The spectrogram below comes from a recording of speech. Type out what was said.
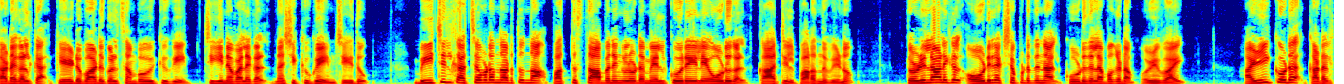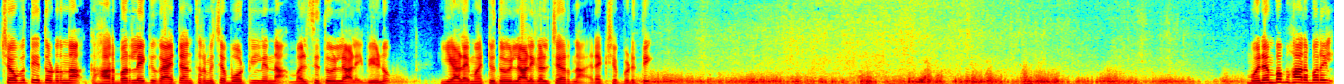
കടകൾക്ക് കേടുപാടുകൾ സംഭവിക്കുകയും ചീനവലകൾ നശിക്കുകയും ചെയ്തു. ബീച്ചിൽ കച്ചവടം നടത്തുന്ന പത്ത് സ്ഥാപനങ്ങളുടെ മേൽക്കൂരയിലെ ഓടുകൾ കാറ്റിൽ പറന്നു വീണു. തൊഴിലാളികൾ ഓടി രക്ഷപ്പെട്ടതിനാൽ കൂടുതൽ അപകടം ഒഴിവായി. അഴീക്കോട് കടൽക്ഷോഭത്തെ തുടർന്ന് ഹാർബറിലേക്ക് കയറ്റാൻ ശ്രമിച്ച ബോട്ടിൽ നിന്ന് മത്സ്യത്തൊഴിലാളി വീണു. ഇയാളെ മറ്റു തൊഴിലാളികൾ ചേർന്ന് രക്ഷപ്പെടുത്തി. മുനമ്പം ഹാർബറിൽ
